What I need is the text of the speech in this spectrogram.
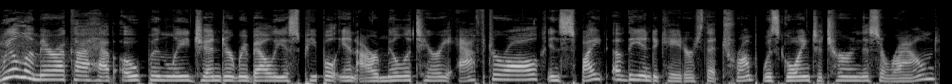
Will America have openly gender rebellious people in our military after all, in spite of the indicators that Trump was going to turn this around?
